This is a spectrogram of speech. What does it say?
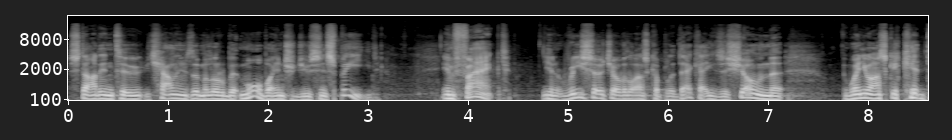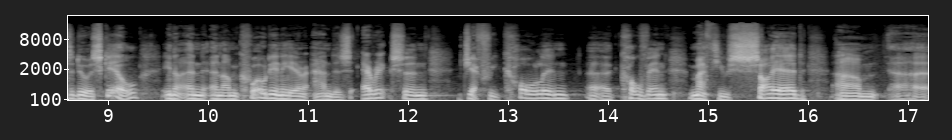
starting to challenge them a little bit more by introducing speed. In fact, you know, research over the last couple of decades has shown that when you ask a kid to do a skill, you know, and, and I'm quoting here Anders Ericsson, Jeffrey Colin, uh, Colvin, Matthew Syed, um, uh,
